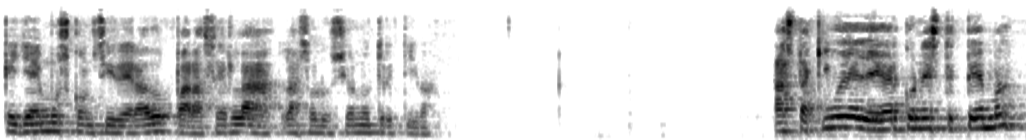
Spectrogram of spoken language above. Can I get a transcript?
que ya hemos considerado para hacer la, la solución nutritiva. Hasta aquí voy a llegar con este tema.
